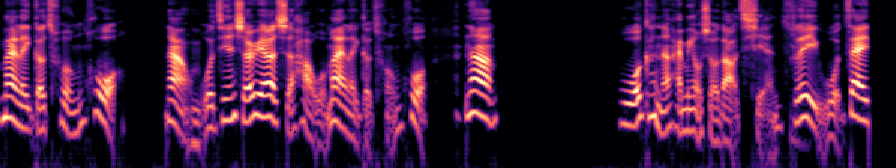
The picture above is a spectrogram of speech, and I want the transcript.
卖了一个存货，那嗯我今天十二月二十号我卖了一个存货，那我可能还没有收到钱，所以我在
